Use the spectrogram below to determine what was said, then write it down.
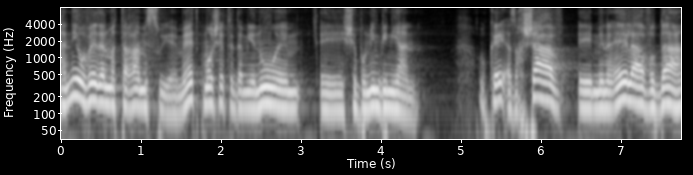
אני עובד על מטרה מסוימת, כמו שתדמיינו אה, אה, שבונים בניין. אוקיי? אז עכשיו אה, מנהל העבודה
